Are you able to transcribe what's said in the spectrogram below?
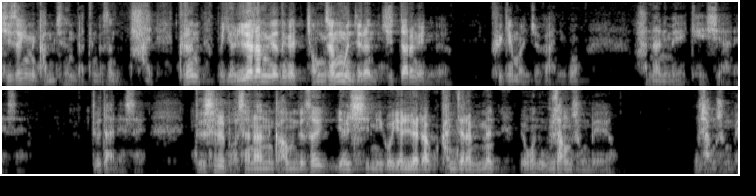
지성이면 감천 같은 것은 다 그런 뭐 열렬함이라든가 정성 문제는 뒤따른 게 있는 거예요. 그게 먼저가 아니고 하나님의 계시 안에서요. 뜻 안에서요. 뜻을 벗어난 가운데서 열심이고 열렬하고 간절함이면 이건 우상숭배예요. 우상숭배.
